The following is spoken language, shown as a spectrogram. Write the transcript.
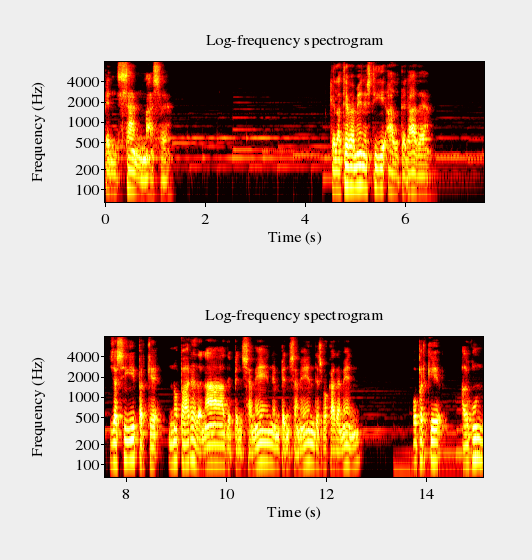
pensant massa, que la teva ment estigui alterada, ja sigui perquè no para d'anar de pensament en pensament desbocadament, o perquè algun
